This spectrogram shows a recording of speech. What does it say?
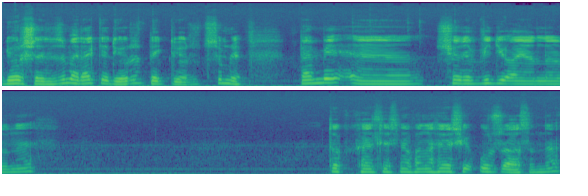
görüşlerinizi merak ediyoruz, bekliyoruz. Şimdi ben bir e, şöyle video ayarlarını doku kalitesine falan her şey aslında.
